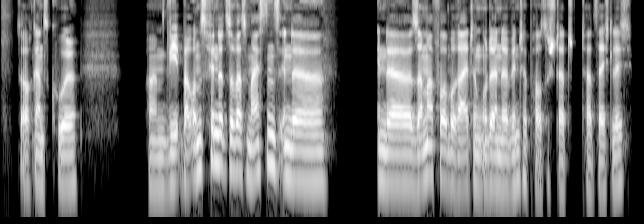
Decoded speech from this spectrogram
Ist auch ganz cool. Ähm, wie, bei uns findet sowas meistens in der in der Sommervorbereitung oder in der Winterpause statt, tatsächlich.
